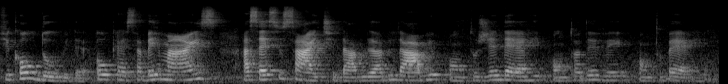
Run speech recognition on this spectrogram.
Ficou dúvida ou quer saber mais? Acesse o site www.gdr.adv.br.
